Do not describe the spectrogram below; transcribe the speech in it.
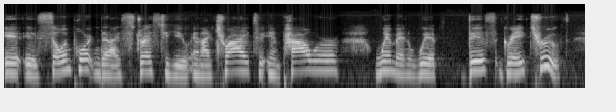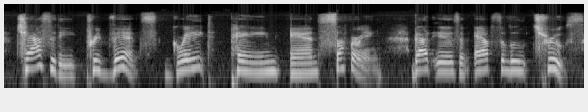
it is so important that I stress to you and I try to empower women with this great truth. Chastity prevents great pain and suffering. That is an absolute truth.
